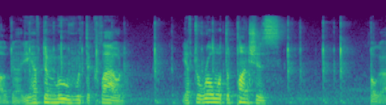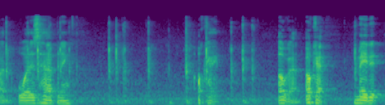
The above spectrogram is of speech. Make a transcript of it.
Oh god, you have to move with the cloud. You have to roll with the punches. Oh god, what is happening? Okay. Oh god, okay. Made it.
